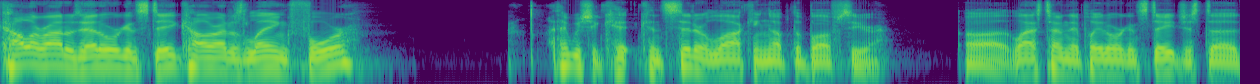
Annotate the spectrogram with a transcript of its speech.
Colorado's at Oregon State. Colorado's laying four. I think we should c- consider locking up the Buffs here. Uh, last time they played Oregon State, just uh,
